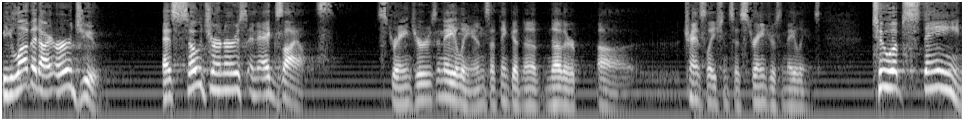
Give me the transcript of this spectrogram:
Beloved, I urge you, as sojourners and exiles, strangers and aliens, I think another uh, translation says strangers and aliens, to abstain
